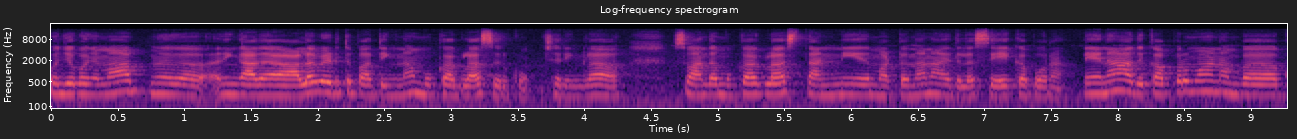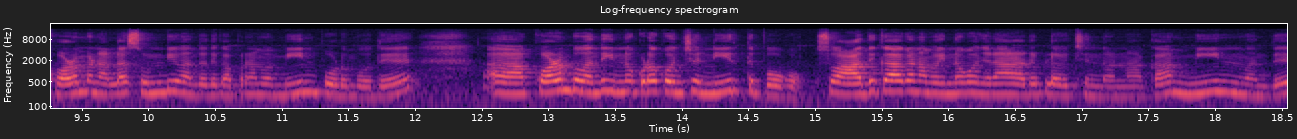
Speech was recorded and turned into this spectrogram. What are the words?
கொஞ்சம் கொஞ்சமாக நீங்கள் அதை அளவு எடுத்து பார்த்தீங்கன்னா முக்கால் கிளாஸ் இருக்கும். சரிங்களா? ஸோ அந்த முக்கால் கிளாஸ் தண்ணி மட்டும்தான் நான் இதில் சேர்க்க போகிறேன் ஏன்னா அதுக்கப்புறமா நம்ம குழம்பு நல்லா சுண்டி வந்ததுக்கப்புறம் நம்ம மீன் போடும்போது குழம்பு வந்து இன்னும் கூட கொஞ்சம் நீர்த்து போகும். ஸோ அதுக்காக நம்ம இன்னும் கொஞ்ச நேரம் அடுப்பில் வச்சுருந்தோம்னாக்கா மீன் வந்து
